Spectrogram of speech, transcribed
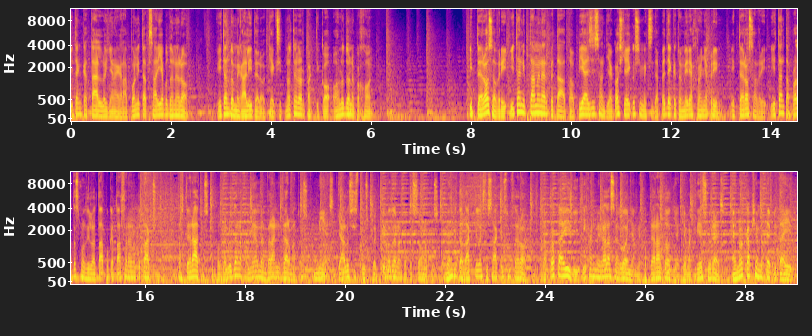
ήταν κατάλληλο για να γραπώνει τα ψάρια από το νερό. Ήταν το μεγαλύτερο και εξυπνότερο αρπακτικό όλων των εποχών. Οι πτερόσαυροι ήταν υπτάμενα αρπετά, τα οποία έζησαν 220 με 65 εκατομμύρια χρόνια πριν. Οι πτερόσαυροι ήταν τα πρώτα σπονδυλωτά που κατάφεραν να πετάξουν. Τα φτερά τους αποτελούνταν από μια μεμβράνη δέρματος, μύες και άλλους ιστούς που εκτείνονταν από το σώμα τους μέχρι τα δάκτυλα στις άκρες των φτερών. Τα πρώτα είδη είχαν μεγάλα σαγόνια με κοπτερά δόντια και μακριές ουρές, ενώ κάποια μετέπειτα είδη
